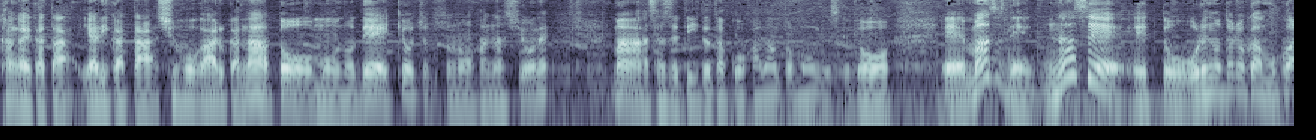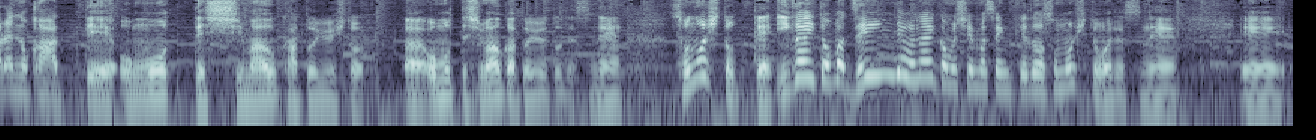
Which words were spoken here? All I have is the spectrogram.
考え方、やり方、手法があるかなと思うので、今日ちょっとそのお話をね、まあ、させていただこうかなと思うんですけど、えー、まずね、なぜ、えっと、俺の努力は報われんのかって思ってしまうかという人、思ってしまうかというとですね、その人って意外と、まあ、全員ではないかもしれませんけど、その人はですね、えー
